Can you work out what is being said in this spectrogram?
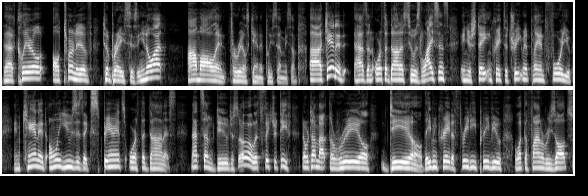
the clear alternative to braces. And you know what? I'm all in for reals, Candid. Please send me some. Uh, Candid has an orthodontist who is licensed in your state and creates a treatment plan for you. And Candid only uses experienced orthodontists, not some dude just, oh, let's fix your teeth. No, we're talking about the real deal. They even create a 3D preview of what the final results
